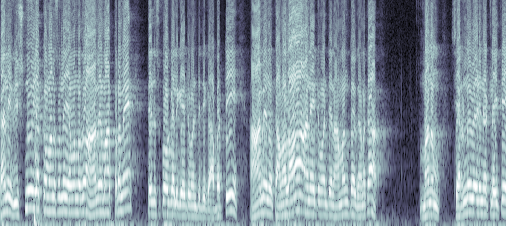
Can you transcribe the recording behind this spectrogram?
కానీ విష్ణువు యొక్క మనసులో ఏమున్నదో ఆమె మాత్రమే తెలుసుకోగలిగేటువంటిది కాబట్టి ఆమెను కమలా అనేటువంటి నామంతో గనక మనం శరణు వేడినట్లయితే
